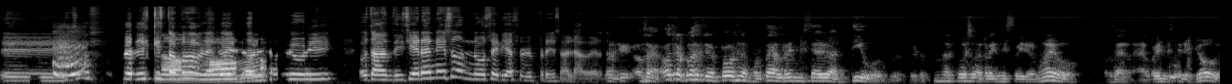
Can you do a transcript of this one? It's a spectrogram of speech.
Eh, pero es que No, estamos hablando de no. WWE. O sea, donde hicieran eso no sería sorpresa, la verdad. Porque, o sea, otra cosa es que la portada al Rey Misterio antiguo, pero una cosa al Rey Misterio nuevo, o sea, al Rey Misterio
